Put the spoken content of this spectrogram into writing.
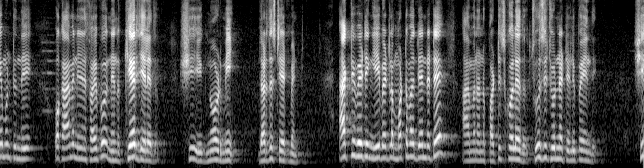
ఏముంటుంది? ఒక ఆమె నేను వైపు నేను కేర్ చేయలేదు. She ignored me that the statement activating ఈవెంట్లో మొట్టమొదటి ఏంటంటే ఆమె నన్ను పట్టించుకోలేదు. చూసి చూడనట్టు వెళ్ళిపోయింది. She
